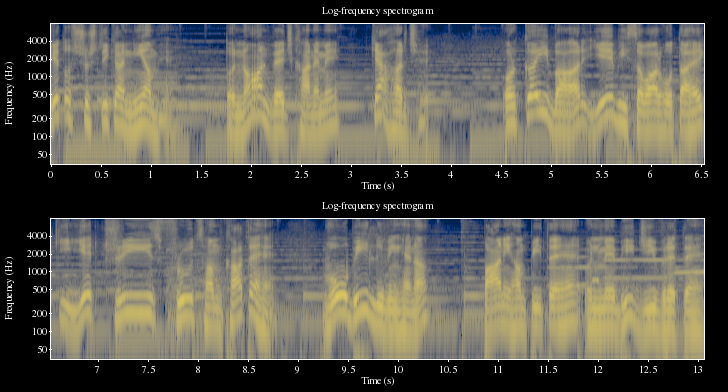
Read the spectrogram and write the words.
ये तो सृष्टि का नियम है। तो नॉन वेज खाने में क्या हर्ज है? और कई बार ये भी सवाल होता है कि ये ट्रीज फ्रूट्स हम खाते हैं, वो भी लिविंग है ना? पानी हम पीते हैं, उनमें भी जीव रहते हैं।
